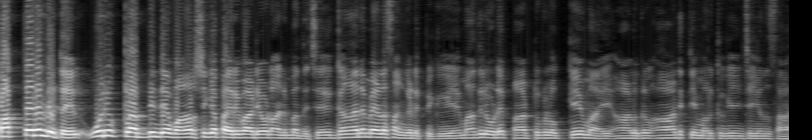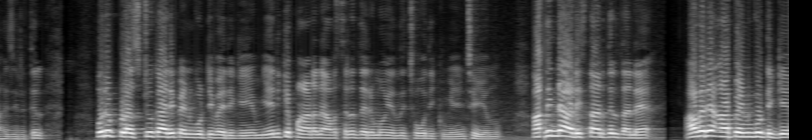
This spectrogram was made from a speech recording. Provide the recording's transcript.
പത്തനംതിട്ടയിൽ ഒരു ക്ലബിന്റെ വാർഷിക പരിപാടിയോടനുബന്ധിച്ച് ഗാനമേള സംഘടിപ്പിക്കുകയും അതിലൂടെ പാട്ടുകളൊക്കെയുമായി ആളുകൾ ആടിത്തിമറിക്കുകയും ചെയ്യുന്ന സാഹചര്യത്തിൽ ഒരു പ്ലസ് ടു കാരി പെൺകുട്ടി വരികയും എനിക്ക് പാടാൻ അവസരം തരുമോ എന്ന് ചോദിക്കുകയും ചെയ്യുന്നു. അതിന്റെ അടിസ്ഥാനത്തിൽ തന്നെ അവർ ആ പെൺകുട്ടിക്ക്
